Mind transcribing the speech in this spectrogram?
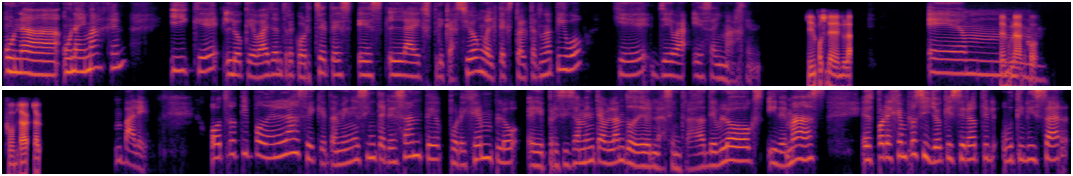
una, una imagen y que lo que vaya entre corchetes es la explicación o el texto alternativo que lleva esa imagen. De enlace. Em, blanco. Contacta. Vale. Otro tipo de enlace que también es interesante, por ejemplo, eh, precisamente hablando de las entradas de blogs y demás, es, por ejemplo, si yo quisiera util- utilizar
